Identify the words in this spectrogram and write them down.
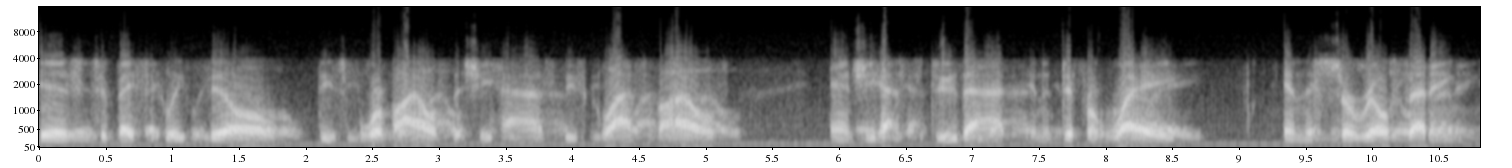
is to basically fill these four vials that she has, these glass vials, and she has to do that in a different way in this surreal setting.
